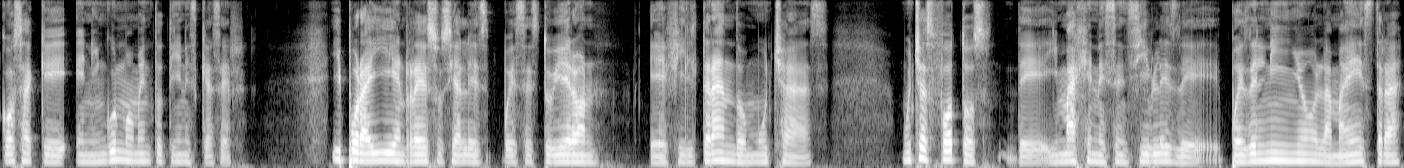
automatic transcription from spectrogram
cosa que en ningún momento tienes que hacer. Y por ahí en redes sociales pues estuvieron eh, filtrando muchas muchas fotos de imágenes sensibles de pues del niño, la maestra,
